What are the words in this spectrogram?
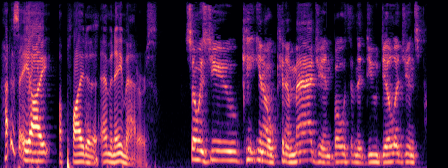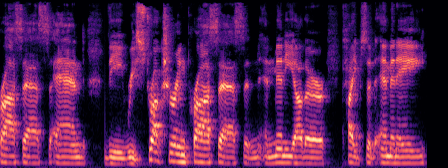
How does AI apply to M&A matters? So as you you know can imagine, both in the due diligence process and the restructuring process and, and many other types of M&A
